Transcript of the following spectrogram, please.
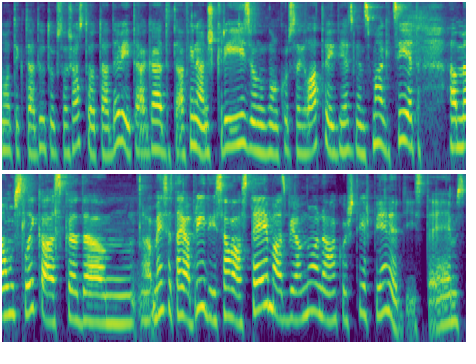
notika tā 2008. un 2009. gada tā finanšu krīze, un no kuras arī Latvija diezgan smagi cieta, mums likās, ka um, mēs tajā brīdī savā tēmās bijām nonākuši tieši pie enerģijas tēmas.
